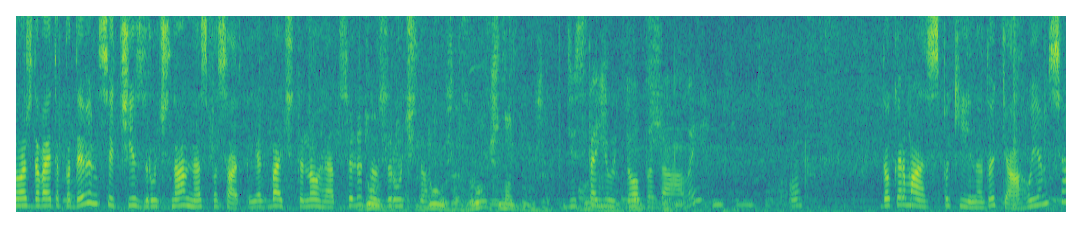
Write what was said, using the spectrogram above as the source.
Тож давайте подивимося, чи зручна в нас посадка. Як бачите, ноги абсолютно Дуже, зручно Дуже зручно, дуже. дістають до Вообще. педалей. Оп. До керма спокійно дотягуємося.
